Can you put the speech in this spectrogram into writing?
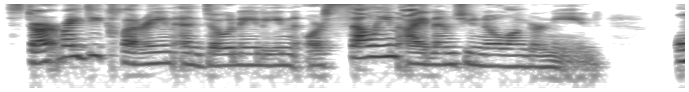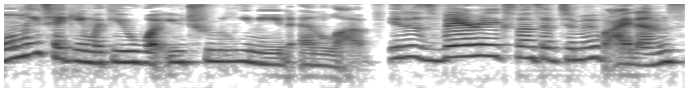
Start by decluttering and donating or selling items you no longer need, only taking with you what you truly need and love. It is very expensive to move items,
